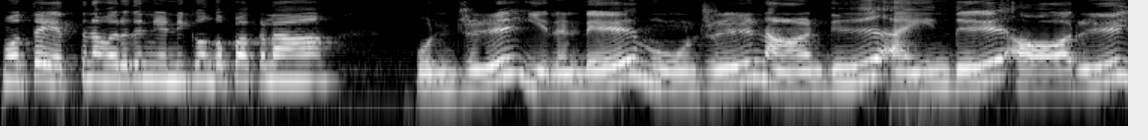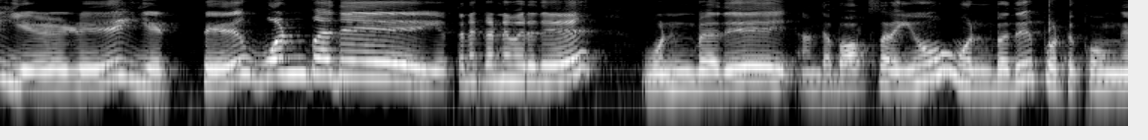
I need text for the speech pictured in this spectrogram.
மொத்தம் எத்தனை வருதுன்னு எண்ணிக்கோங்க பார்க்கலாம். ஒன்று இரண்டு மூன்று நான்கு ஐந்து ஆறு ஏழு எட்டு ஒன்பது. எத்தனை கண்ணு வருது? ஒன்பது. அந்த பாக்ஸ்லையும் ஒன்பது போட்டுக்கோங்க.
